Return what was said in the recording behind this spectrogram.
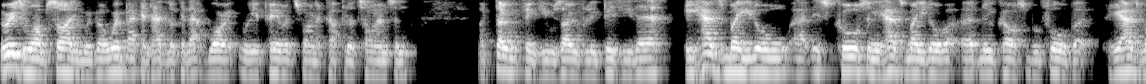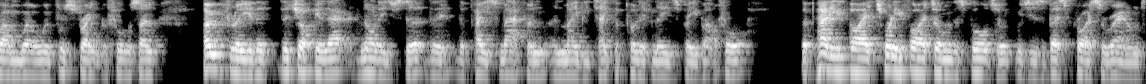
the reason why I'm siding with him, I went back and had a look at that Warwick reappearance run a couple of times, and I don't think he was overly busy there. He has made all at this course and he has made all at Newcastle before, but he has run well with restraint before. So hopefully the, the jockey acknowledge the, the, the pace map and, and maybe take a pull if needs be. But I thought the Paddy Pie 25 on the sports which is the best price around,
